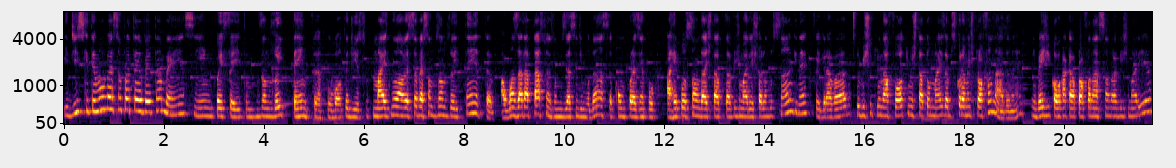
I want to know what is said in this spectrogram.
E disse que tem uma versão pra TV também, assim, foi feito nos anos 80, por volta disso. Mas nessa versão dos anos 80, algumas adaptações, vamos dizer assim, de mudança, como por exemplo a reposição da estátua da Virgem Maria chorando sangue, né, que foi gravada, substituindo a foto em uma estátua mais obscuramente profanada, né. Em vez de colocar aquela profanação da Virgem Maria,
